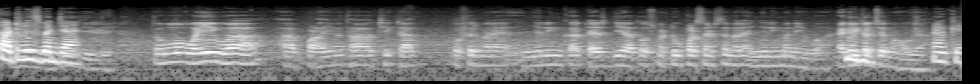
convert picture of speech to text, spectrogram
कार्टूनिस्ट बन जाए। तो वो वही हुआ पढ़ाई में था ठीक ठाक तो फिर मैंने इंजीनियरिंग का टेस्ट दिया तो उसमें टू परसेंट से मेरा इंजीनियरिंग में नहीं हुआ एग्रीकल्चर में हो गया। ओके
